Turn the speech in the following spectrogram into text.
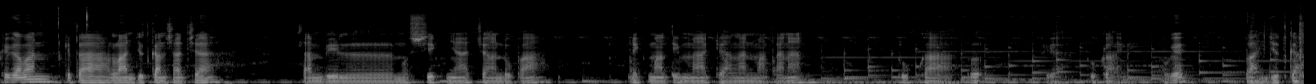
Oke kawan kita lanjutkan saja sambil musiknya. Jangan lupa nikmati madangan makanan. Buka ya buka ini. Oke lanjutkan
